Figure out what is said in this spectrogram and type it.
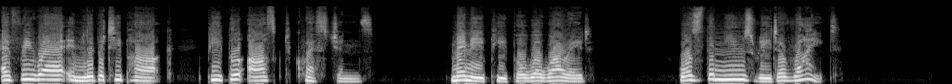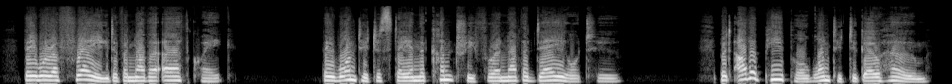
Everywhere in Liberty Park, people asked questions. Many people were worried. Was the newsreader right? They were afraid of another earthquake. They wanted to stay in the country for another day or two. But other people wanted to go home.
